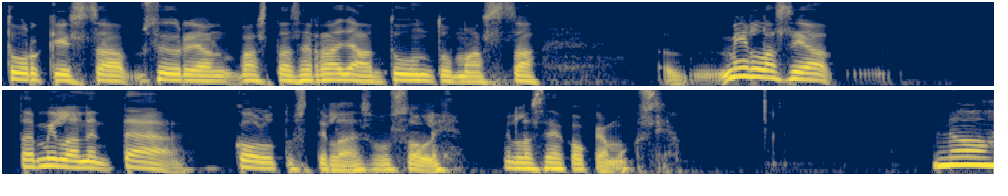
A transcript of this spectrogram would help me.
Turkissa Syyrian vastaisen rajan tuntumassa. Millaisia, tai millainen tämä koulutustilaisuus oli? Millaisia kokemuksia? No,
